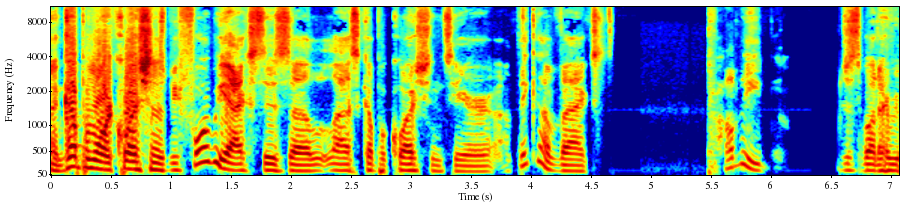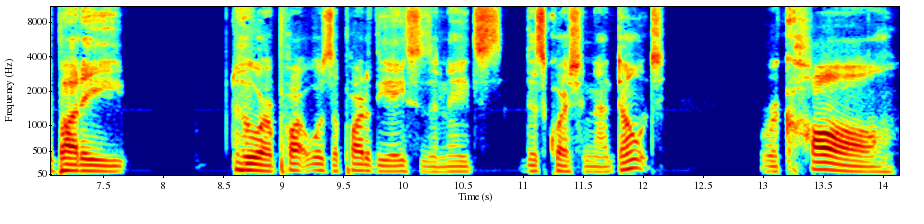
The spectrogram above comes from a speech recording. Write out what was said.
A couple more questions before we ask this uh, last couple questions here. I think I've asked probably just about everybody who are part was a part of the Aces and Eights this question. I don't recall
